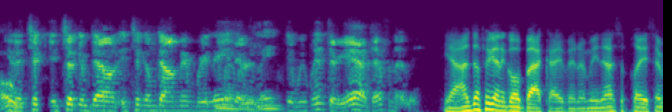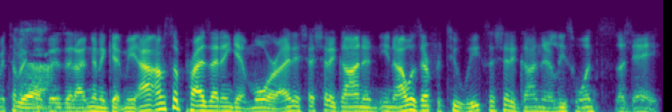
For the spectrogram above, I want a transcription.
Oh. You know, it took it took him down. It took him down memory lane. Memory lane. That we went there. Yeah, definitely. Yeah, I'm definitely gonna go back, Ivan. I mean, that's a place. Every time yeah. I go visit, I'm gonna get me. I, am surprised I didn't get more. I, I should have gone and you know I was there for two weeks. I should have gone there at least once a day.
